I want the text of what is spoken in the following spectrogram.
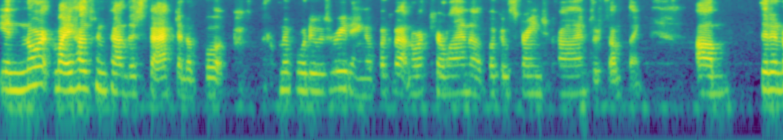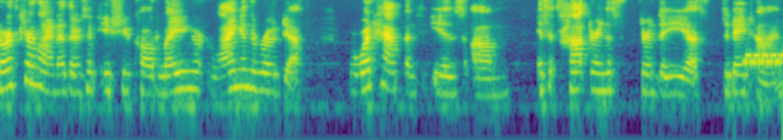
In North, my husband found this fact in a book. I don't remember what he was reading, a book about North Carolina, a book of strange crimes or something. Um, that in North Carolina, there's an issue called laying, lying in the road death, where what happens is um, if it's hot during the during the, uh, the daytime,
